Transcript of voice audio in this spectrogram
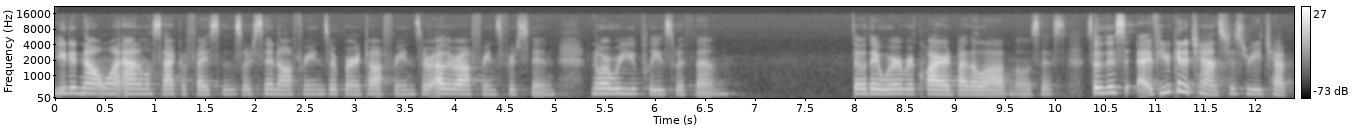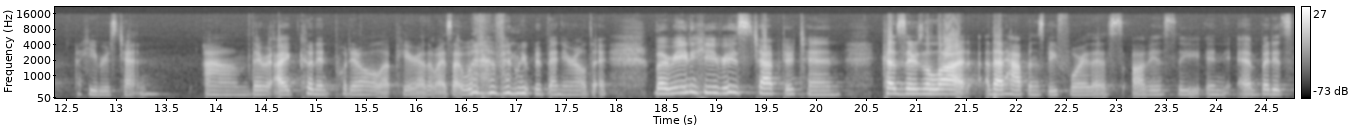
You did not want animal sacrifices or sin offerings or burnt offerings or other offerings for sin, nor were you pleased with them, though they were required by the law of Moses. So, this, if you get a chance, just read chapter, Hebrews 10. Um, there, I couldn't put it all up here, otherwise I would have, and we would have been here all day. But read Hebrews chapter 10, because there's a lot that happens before this, obviously, and, but it's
